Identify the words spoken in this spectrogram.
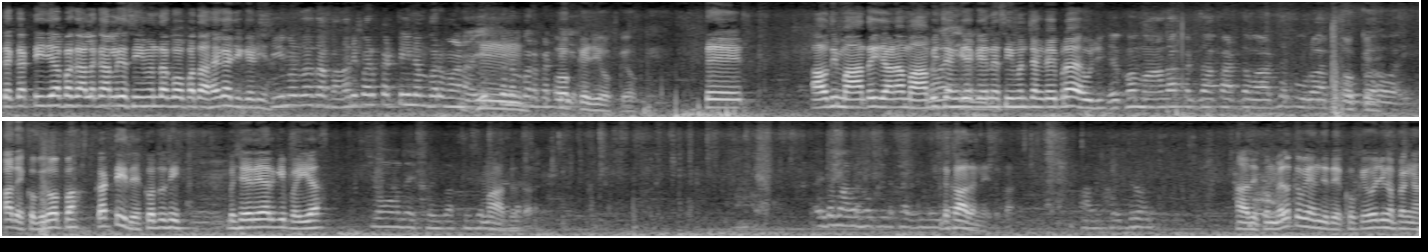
ਤੇ ਕੱਟੀ ਜੇ ਆਪਾਂ ਗੱਲ ਕਰ ਲਈਏ ਸੀਮਨ ਦਾ ਕੋਈ ਪਤਾ ਹੈਗਾ ਜੀ ਕਿਹੜੀ? ਸੀਮਨ ਦਾ ਤਾਂ ਪਤਾ ਨਹੀਂ ਪਰ ਕੱਟੀ ਨੰਬਰ 1 ਆ ਇੱਕ ਨੰਬਰ ਕੱਟੀ। ਓਕੇ ਜੀ ਓਕੇ ਓਕੇ। ਤੇ ਆਪਦੀ ਮਾਂ ਤੇ ਹੀ ਜਾਣਾ ਮਾਂ ਵੀ ਚੰਗੀ ਹੈ ਕਿਸੇ ਨੇ ਸੀਮਨ ਚੰਗਾ ਹੀ ਭਰਾਇਆ ਹੋਊ ਜੀ। ਦੇਖੋ ਮਾਂ ਦਾ ਕੱਟਦਾ ਕੱਟ ਦਵਾਰ ਤੇ ਪੂਰਾ ਓਕੇ ਆ ਦੇਖੋ ਵੀਰੋ ਆਪਾਂ ਕੱਟੀ ਦੇਖੋ ਤੁਸੀਂ। ਬਸ਼ੇਰੇ ਵਰਗੀ ਪਈ ਆ। ਚੋਣ ਦੇਖੋ ਜੀ ਬਾਕੀ ਸੇ ਮਾਰ ਦਿੱਤਾ। ਇਹਦੇ ਮਗਰ ਹੋ ਕੇ ਦਿਖਾਈ ਦਿੰਦੇ ਦਿਖਾ ਦਿੰਨੇ ਦਿਖਾ। ਆ ਦੇਖੋ ਇਧਰੋਂ। ਆ ਦੇਖੋ ਮਿਲਕ ਵੀ ਇੰਜ ਦੇਖੋ ਕਿਹੋ ਜਿਹੀਆਂ ਪਈਆਂ।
